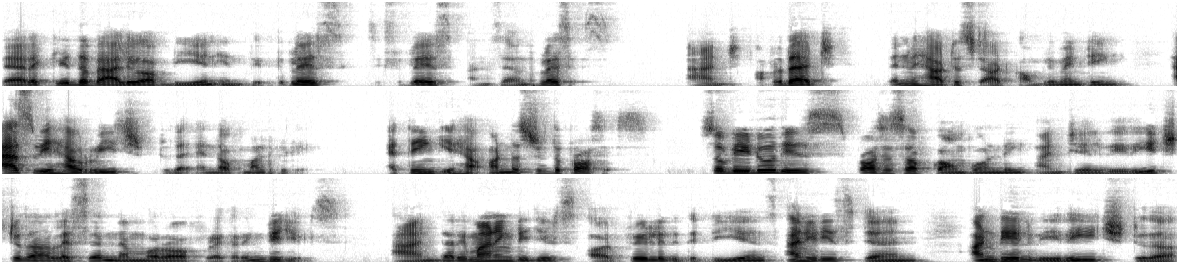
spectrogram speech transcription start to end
directly the value of dn in 5th place, 6th place and 7th places. And after that, then we have to start complementing as we have reached to the end of multiplication. I think you have understood the process. So we do this process of compounding until we reach to the lesser number of recurring digits and the remaining digits are filled with the dn's and it is done until we reach to the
